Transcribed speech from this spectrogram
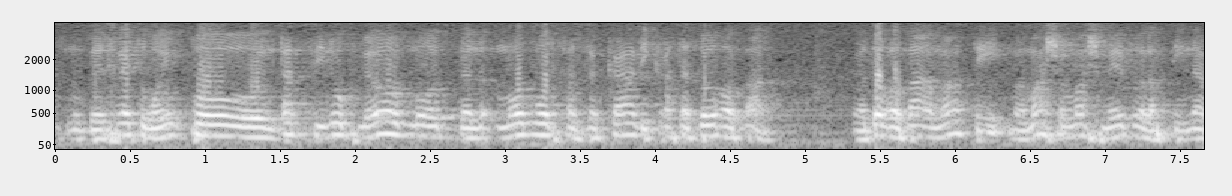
אנחנו בהחלט רואים פה עמדת צינוק מאוד מאוד, מאוד מאוד חזקה לקראת הדור הבא. והדור הבא, אמרתי, ממש ממש מעבר לפינה.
